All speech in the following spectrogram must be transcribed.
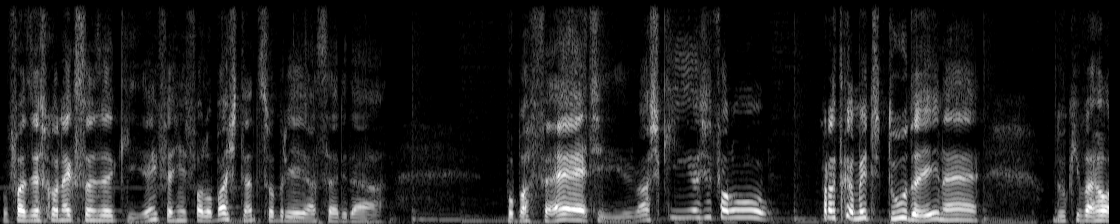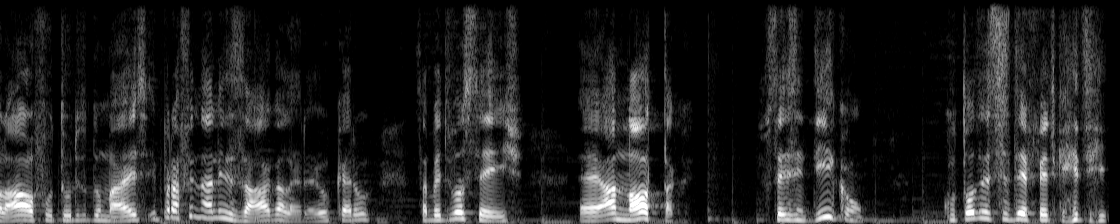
Vou fazer as conexões aqui. Enfim, a gente falou bastante sobre a série da Boba Fett. Acho que a gente falou praticamente tudo aí, né? Do que vai rolar, o futuro e tudo mais. E pra finalizar, galera, eu quero saber de vocês. É, a nota, vocês indicam, com todos esses defeitos que a gente.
